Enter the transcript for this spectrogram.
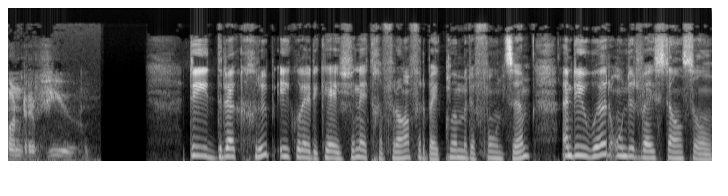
on review Die drukgroep Equal Education het gevra vir bykomende fondse in die hoër onderwysstelsel.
